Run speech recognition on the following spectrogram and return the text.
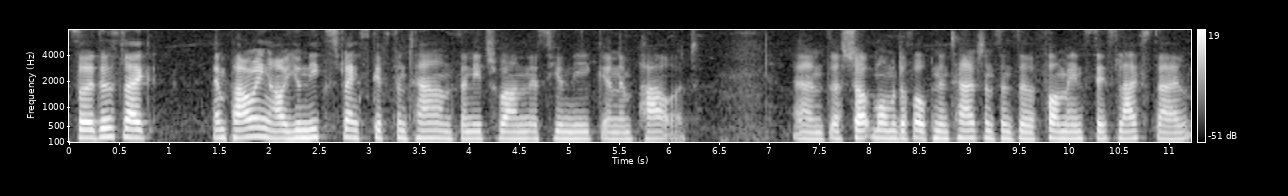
so it is like empowering our unique strengths, gifts and talents and each one is unique and empowered. And a short moment of open intelligence in the Four Mainstays lifestyle,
